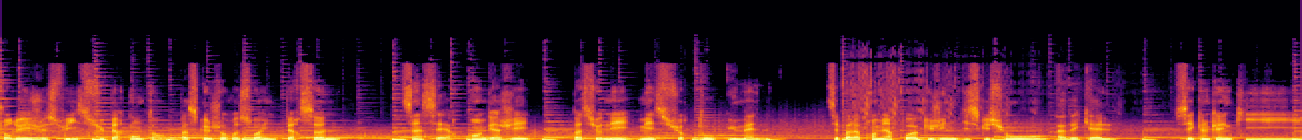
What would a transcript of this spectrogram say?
Aujourd'hui, je suis super content parce que je reçois une personne sincère, engagée, passionnée, mais surtout humaine. C'est pas la première fois que j'ai une discussion avec elle. C'est quelqu'un qui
